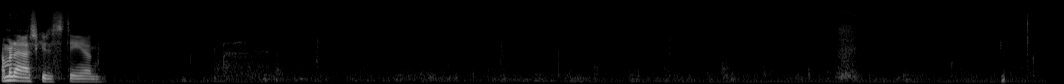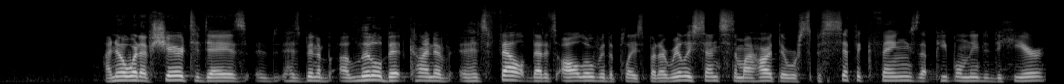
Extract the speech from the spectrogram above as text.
I'm going to ask you to stand. I know what I've shared today is, has been a, a, little bit kind of, has felt that it's all over the place, but I really sensed in my heart there were specific things that people needed to hear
